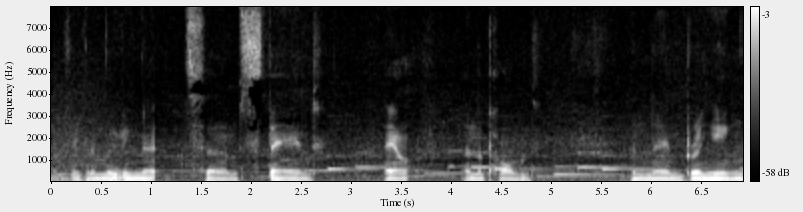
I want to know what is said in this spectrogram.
I'm thinking of moving that um, stand out in the pond and then bringing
